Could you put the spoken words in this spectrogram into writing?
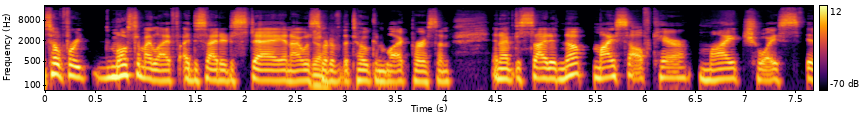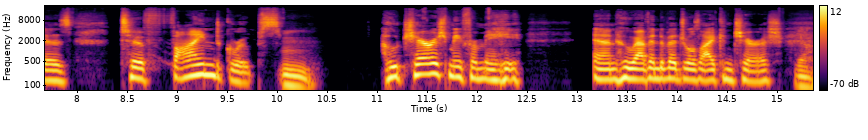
So for most of my life, I decided to stay, and I was yeah. sort of the token black person. And I've decided, nope, my self care, my choice is to find groups mm. who cherish me for me and who have individuals I can cherish. Yeah.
